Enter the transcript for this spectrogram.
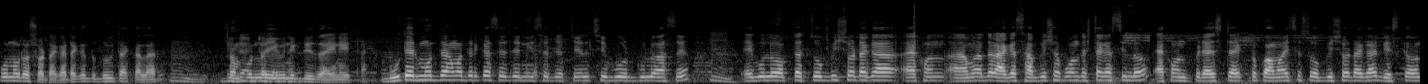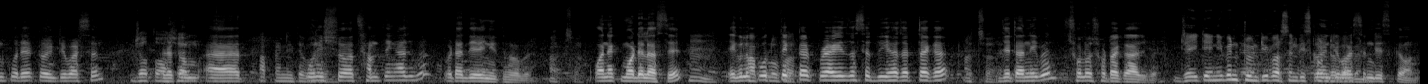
পনেরোশো টাকা। এটা কিন্তু দুইটা কালার সম্পূর্ণ ইউনিক ডিজাইন এটা। বুটের মধ্যে আমাদের কাছে যে নিচে যে চেলসি বুটগুলো আছে এগুলো আপনার চব্বিশশো টাকা। এখন আমাদের আগে ছাব্বিশশো পঞ্চাশ টাকা ছিল। এখন প্রাইসটা একটু কমাইছে চব্বিশশো টাকা ডিসকাউন্ট করে টোয়েন্টি পার্সেন্ট যত এরকম উনিশশো সামথিং আসবে ওটা দিয়েই নিতে হবে। আচ্ছা। অনেক মডেল আছে। এগুলো প্রত্যেকটার প্রাইস আছে দুই হাজার টাকা। আচ্ছা। যেটা নেবেন ষোলোশো টাকা আসবে। যেইটা নেবেন twenty percent discount percent discount.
